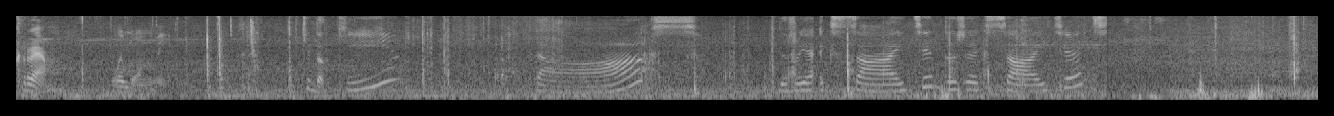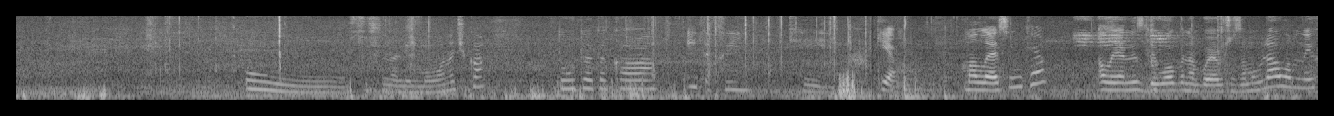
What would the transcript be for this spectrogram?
крем лимонний. Кідакі. Такс. Дуже я excited, дуже excited. У, сушена лимоночка. Тут така. І такий кейк. Таке малесеньке, але я не здивована, бо я вже замовляла в них.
